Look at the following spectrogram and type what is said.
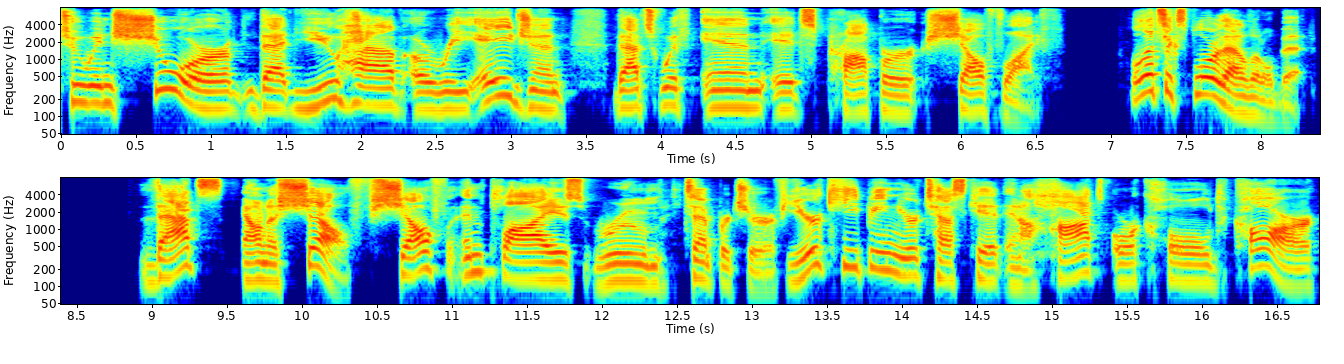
to ensure that you have a reagent that's within its proper shelf life. Well, let's explore that a little bit. That's on a shelf. Shelf implies room temperature. If you're keeping your test kit in a hot or cold car,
